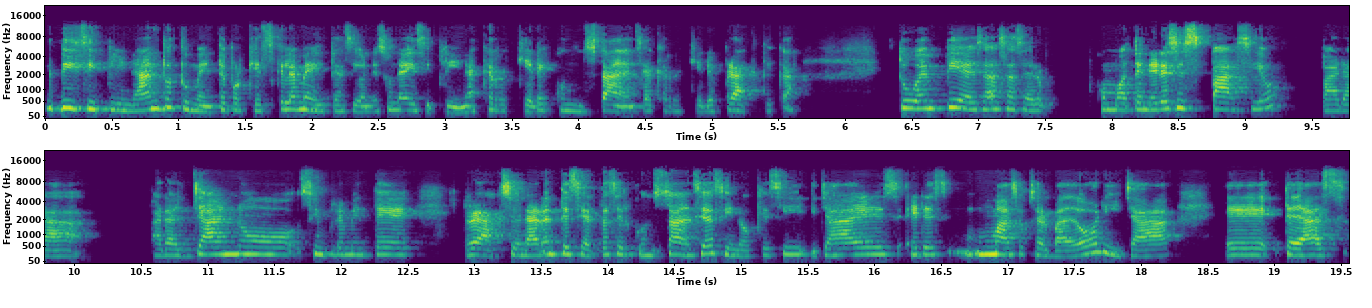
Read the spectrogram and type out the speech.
disciplinando tu mente, porque es que la meditación es una disciplina que requiere constancia, que requiere práctica, tú empiezas a hacer, como a tener ese espacio para, para ya no simplemente reaccionar ante ciertas circunstancias, sino que sí, ya es, eres más observador y ya eh, te das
